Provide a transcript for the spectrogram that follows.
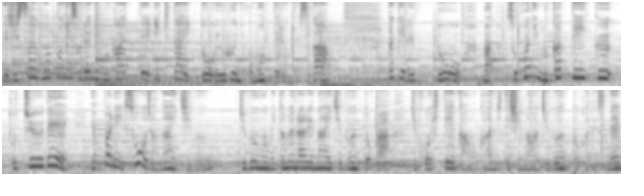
で実際本当にそれに向かっていきたいというふうに思ってるんですがだけれど、まあ、そこに向かっていく途中でやっぱりそうじゃない自分自分を認められない自分とか自己否定感を感じてしまう自分とかですね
